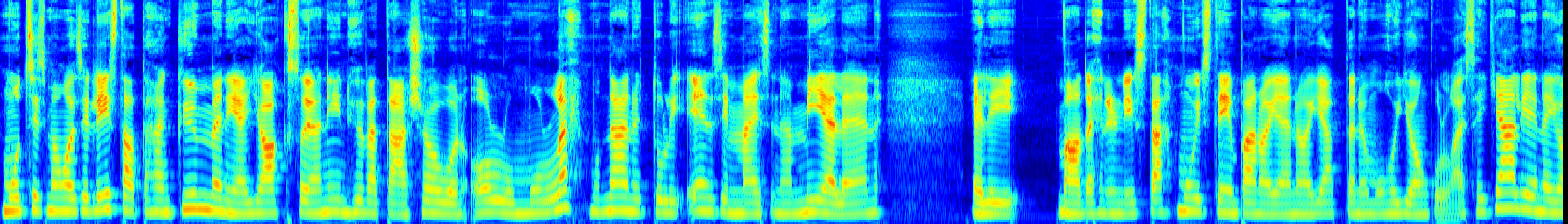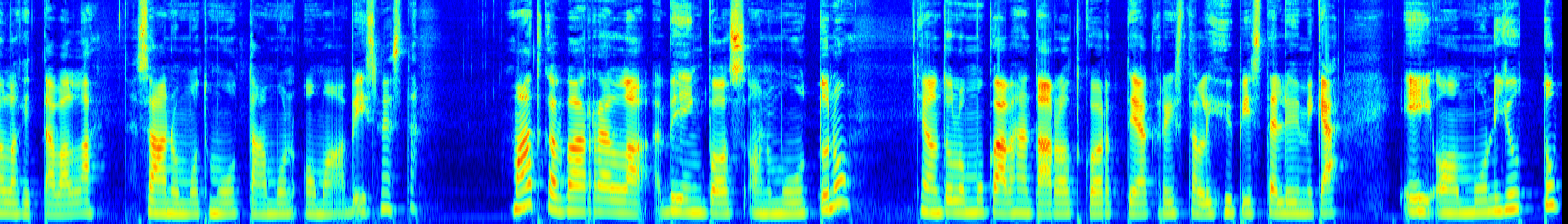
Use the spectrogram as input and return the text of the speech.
Mutta siis mä voisin listaa tähän kymmeniä jaksoja, niin hyvä tämä show on ollut mulle, mutta nämä nyt tuli ensimmäisenä mieleen. Eli mä oon tehnyt niistä muistiinpanoja ja ne on jättänyt muuhun jonkunlaisen jäljen ja jollakin tavalla saanut mut muuttaa mun omaa bisnestä. Matkan varrella Being Boss on muuttunut ja on tullut mukaan vähän tarotkorttia, kristallihypistelyä, mikä ei ole mun juttu,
